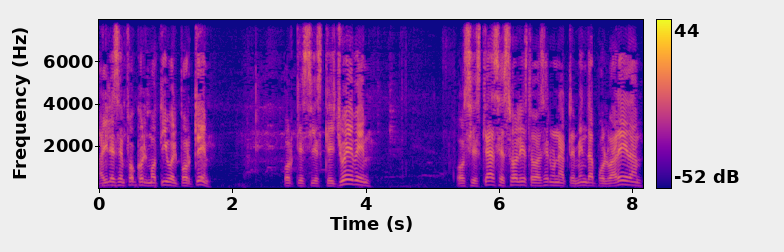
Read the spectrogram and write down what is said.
Ahí les enfoco el motivo, el por qué. Porque si es que llueve, o si es que hace sol, esto va a ser una tremenda polvareda,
